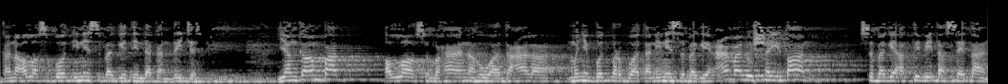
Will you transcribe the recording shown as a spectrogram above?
Karena Allah sebut ini sebagai tindakan rijis. Yang keempat, Allah Subhanahu wa taala menyebut perbuatan ini sebagai amalu syaitan, sebagai aktivitas setan.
